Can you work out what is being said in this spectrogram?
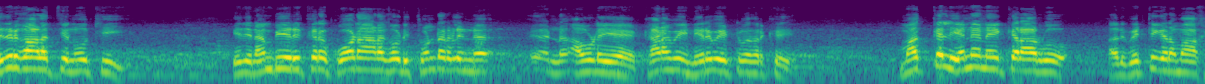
எதிர்காலத்தை நோக்கி இது நம்பியிருக்கிற கோடான கோடி தொண்டர்களின் அவருடைய கனவை நிறைவேற்றுவதற்கு மக்கள் என்ன நினைக்கிறாரோ அது வெற்றிகரமாக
